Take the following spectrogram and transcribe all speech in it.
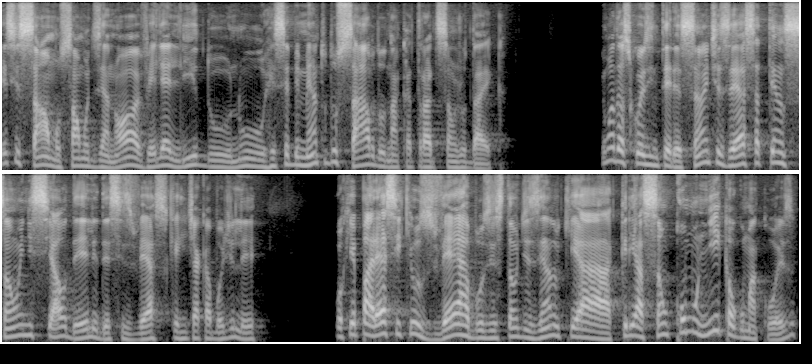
Esse salmo, Salmo 19, ele é lido no recebimento do sábado na tradição judaica. E uma das coisas interessantes é essa tensão inicial dele, desses versos que a gente acabou de ler. Porque parece que os verbos estão dizendo que a criação comunica alguma coisa,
